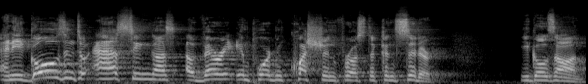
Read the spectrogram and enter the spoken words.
and he goes into asking us a very important question for us to consider. He goes on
